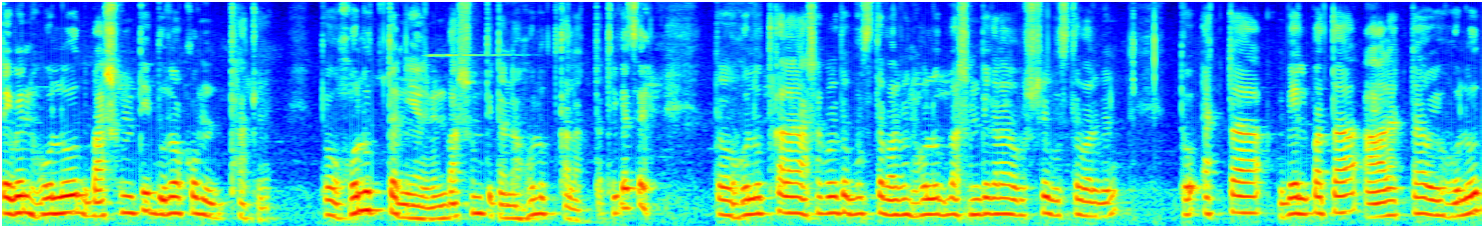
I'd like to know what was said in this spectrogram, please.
দেখবেন হলুদ, বাসন্তী দুরকম থাকে। তো হলুদটা নিয়ে আসবেন, বাসন্তীটা না হলুদ কালারটা, ঠিক আছে? তো হলুদ কালার আশা করি তো বুঝতে পারবেন, হলুদ বাসন্তী কালার অবশ্যই বুঝতে পারবেন। তো একটা বেলপাতা আর একটা ওই হলুদ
